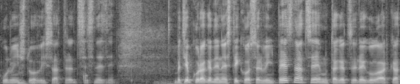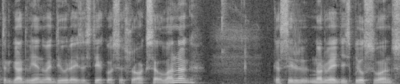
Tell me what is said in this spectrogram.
kur viņš to visu atradis, es nezinu. Bet, jebkurā gadījumā es tikos ar viņu pēcnācējiem, un tagad regulāri katru gadu vienu vai divreiz es tiekos ar šo Akselu Vanagu, kas ir Norvēģijas pilsonis.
